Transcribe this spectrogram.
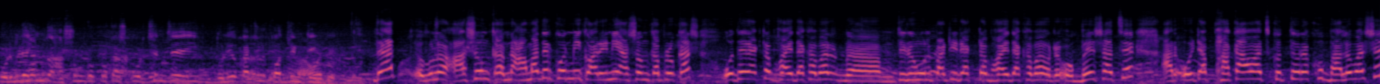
কর্মীরা কিন্তু আশঙ্কা প্রকাশ করছেন যে এই দলীয় কার্যালয় কতদিন টিকবে? দেখ ওগুলো আশঙ্কা না, আমাদের কর্মী করেনি আশঙ্কা প্রকাশ। ওদের একটা ভয় দেখাবার তৃণমূল পার্টির একটা ভয় দেখাবার অভ্যেস আছে। আর ওইটা ফাঁকা আওয়াজ করতে ওরা খুব ভালোবাসে।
